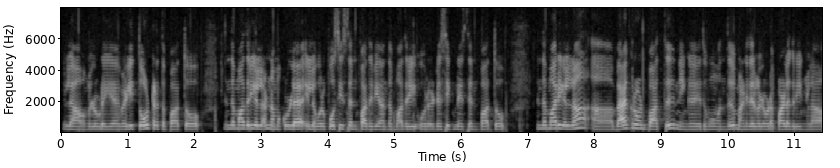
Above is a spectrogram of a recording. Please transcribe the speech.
இல்லை அவங்களுடைய வெளி தோற்றத்தை பார்த்தோ இந்த மாதிரி எல்லாம் இல்லை ஒரு பொசிஷன் பதவி அந்த மாதிரி ஒரு டெசிக்னேஷன் பார்த்தோ இந்த மாதிரி எல்லாம் பேக்ரவுண்ட் பார்த்து நீங்கள் எதுவும் வந்து மனிதர்களோட பழகுறீங்களா?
